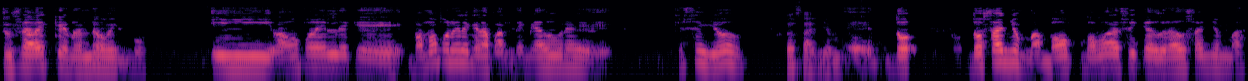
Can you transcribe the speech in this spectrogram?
tú sabes que no es lo mismo. Y vamos a ponerle que, vamos a ponerle que la pandemia dure, qué sé yo, Dos años más. eh, do- dos años más, vamos, vamos a decir que dura dos años más.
